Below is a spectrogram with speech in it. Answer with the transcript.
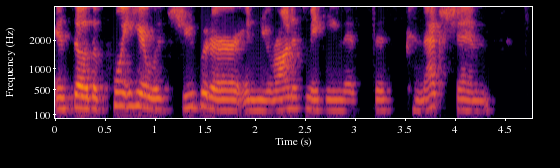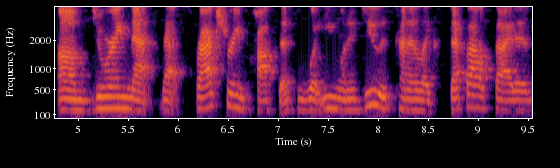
And so the point here with Jupiter and Uranus making this this connection um, during that that fracturing process, what you want to do is kind of like step outside of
